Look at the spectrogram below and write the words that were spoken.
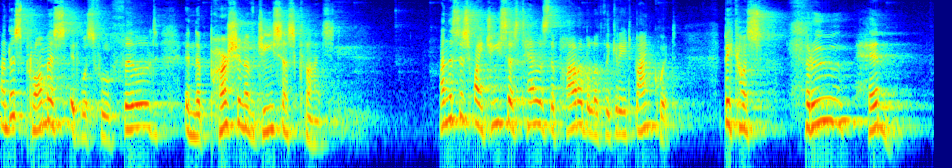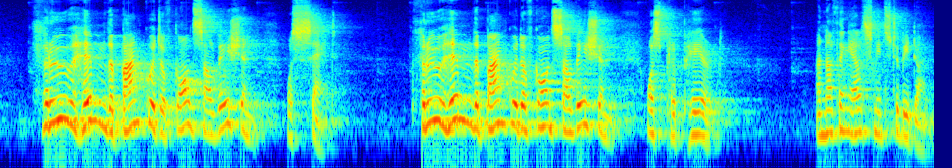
And this promise, it was fulfilled in the person of Jesus Christ. And this is why Jesus tells the parable of the great banquet. Because through him, through him, the banquet of God's salvation was set. Through him, the banquet of God's salvation was prepared. And nothing else needs to be done.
